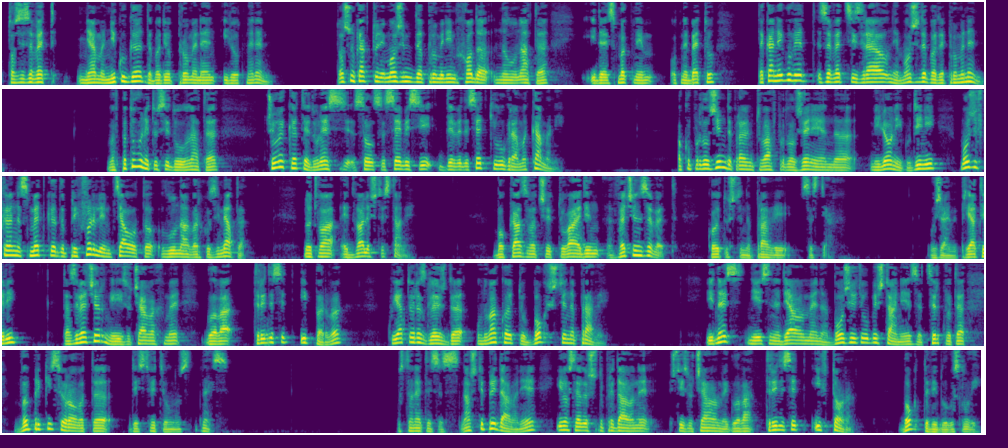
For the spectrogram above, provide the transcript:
Този завет няма никога да бъде променен или отменен. Точно както не можем да променим хода на луната и да я смъкнем от небето, така неговият завет с Израел не може да бъде променен. В пътуването си до луната, човекът е донесъл със себе си 90 кг камъни. Ако продължим да правим това в продължение на милиони години, може в крайна сметка да прихвърлим цялата луна върху Земята. Но това едва ли ще стане. Бог казва, че това е един вечен завет, който ще направи с тях. Уважаеми приятели, тази вечер ние изучавахме глава 31, която разглежда онова, което Бог ще направи. И днес ние се надяваме на Божието обещание за църквата, въпреки суровата действителност днес. Останете с нашите предавания и в следващото предаване ще изучаваме глава 32. Бог да ви благослови!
